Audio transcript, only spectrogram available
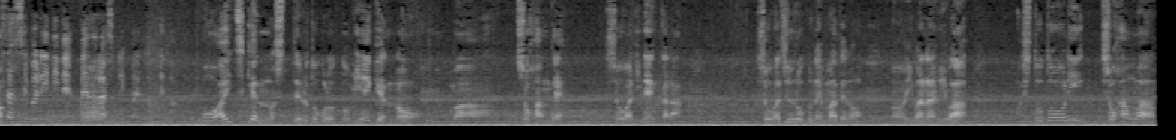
まあ久しぶりにね珍しくいっぱい買ってた。もう愛知県の知ってるところと三重県のまあ初版で昭和2年から昭和16年までのあ岩波は一通り初版は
